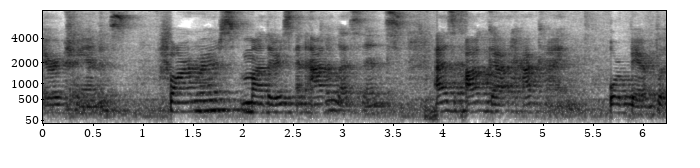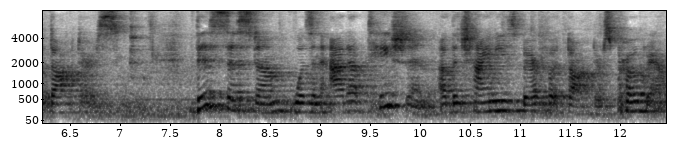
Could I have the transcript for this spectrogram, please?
Eritreans, farmers, mothers, and adolescents as Agar Hakaim, or barefoot doctors. This system was an adaptation of the Chinese Barefoot Doctors Program,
